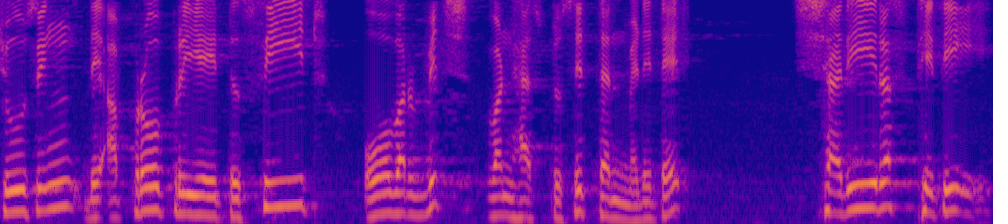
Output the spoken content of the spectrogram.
choosing the appropriate seat over which one has to sit and meditate, Sharira Sthiti,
